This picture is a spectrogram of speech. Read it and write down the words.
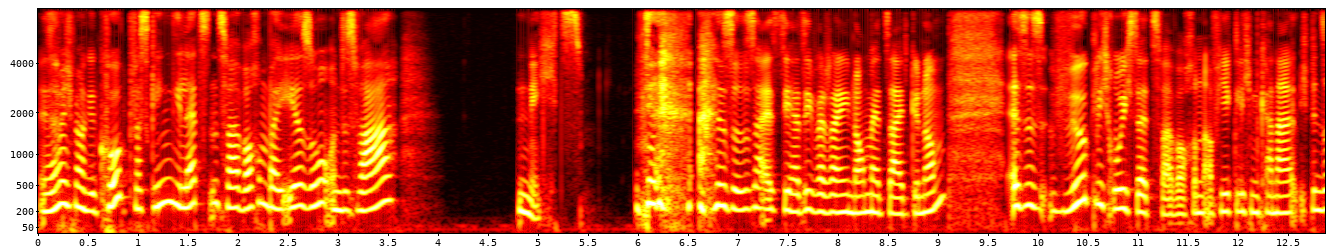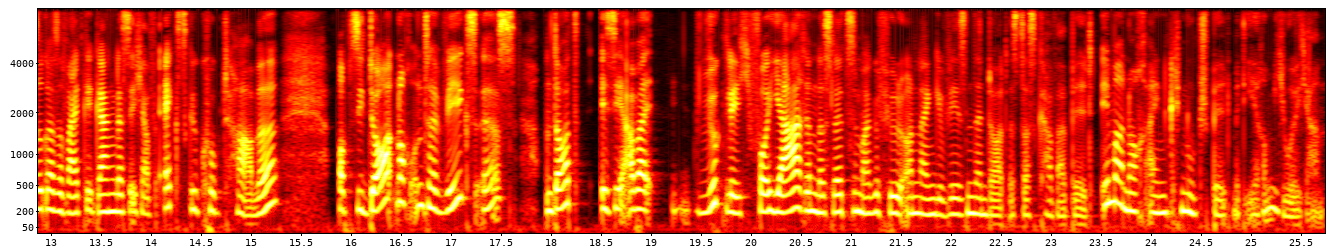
jetzt habe ich mal geguckt, was ging die letzten zwei Wochen bei ihr so und es war nichts. also das heißt, sie hat sich wahrscheinlich noch mehr Zeit genommen. Es ist wirklich ruhig seit zwei Wochen auf jeglichem Kanal. Ich bin sogar so weit gegangen, dass ich auf X geguckt habe, ob sie dort noch unterwegs ist. Und dort ist sie aber wirklich vor Jahren das letzte Mal gefühlt online gewesen, denn dort ist das Coverbild immer noch ein Knutschbild mit ihrem Julian.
